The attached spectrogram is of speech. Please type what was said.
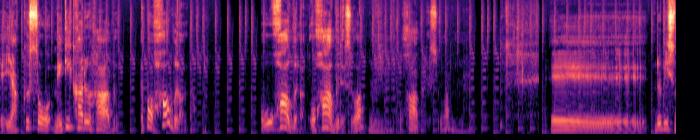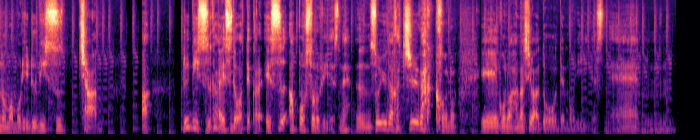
え薬草メディカルハーブ。やっぱハーブなんだ。おハーブなんだ。おハーブですわ。うん。おハーブですわ、うん。えールビスの守りルビスチャーム。あルビスが S で終わってから S アポストロフィーですね、うん、そういうなんか中学校の英語の話はどうでもいいですね、うん、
